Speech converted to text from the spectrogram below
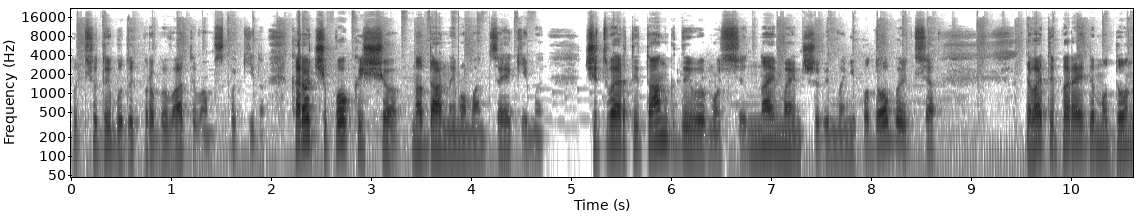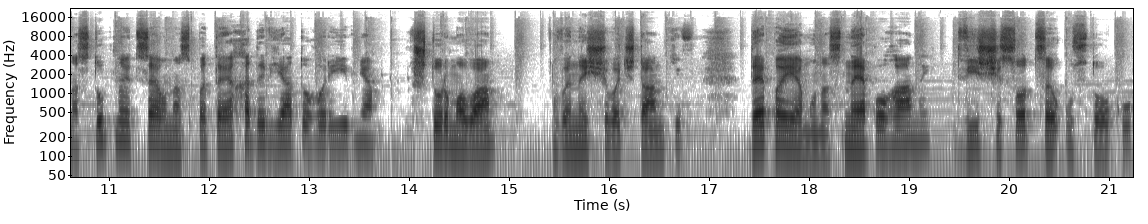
От сюди будуть пробивати вам спокійно. Коротше, поки що на даний момент це який ми четвертий танк дивимось, найменше він мені подобається. Давайте перейдемо до наступної. Це у нас ПТХ 9 рівня, штурмова, винищувач танків. ДПМ у нас непоганий. 2600 це у стоку,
